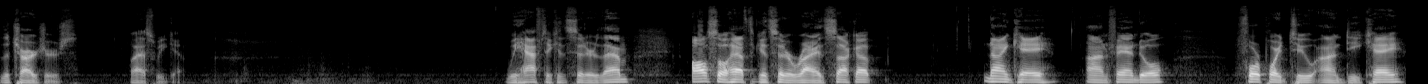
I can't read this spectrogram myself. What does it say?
the Chargers last weekend. We have to consider them. also have to consider Ryan Succop, 9K on FanDuel, 4.2 on DK,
